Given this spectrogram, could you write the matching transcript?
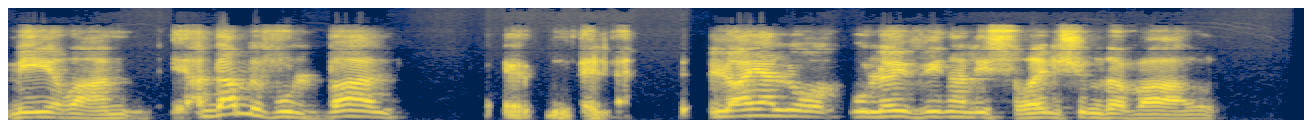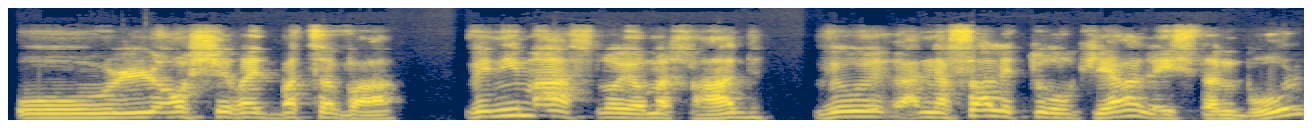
מאיראן, אדם מבולבל, לא היה לו, הוא לא הבין על ישראל שום דבר, הוא לא שירת בצבא, ונמאס לו יום אחד, והוא נסע לטורקיה, לאיסטנבול,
